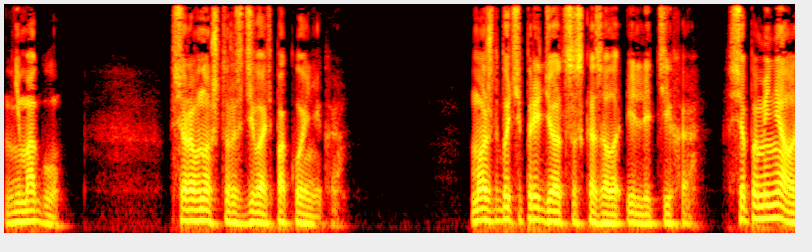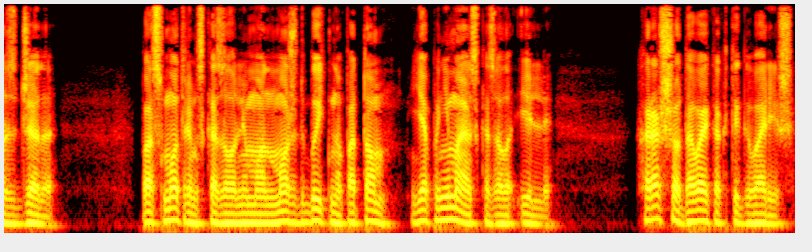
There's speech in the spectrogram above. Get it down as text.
не могу. Все равно, что раздевать покойника». «Может быть, и придется», — сказала Илли тихо. «Все поменялось, Джеда». «Посмотрим», — сказал Лимон. «Может быть, но потом...» «Я понимаю», — сказала Илли. «Хорошо, давай, как ты говоришь».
